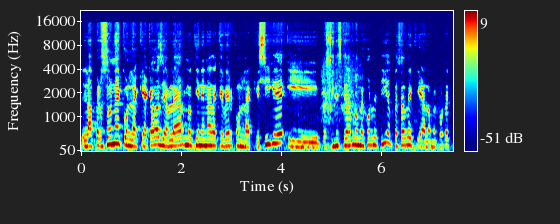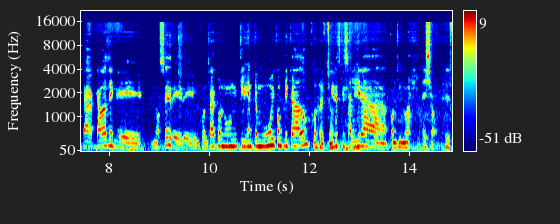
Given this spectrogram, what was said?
la persona con la que acabas de hablar no tiene nada que ver con la que sigue y pues tienes que dar lo mejor de ti, a pesar de que a lo mejor te acabas de, no sé, de, encontrar con un cliente muy complicado. Correcto. Tienes que salir a continuar el show. Es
